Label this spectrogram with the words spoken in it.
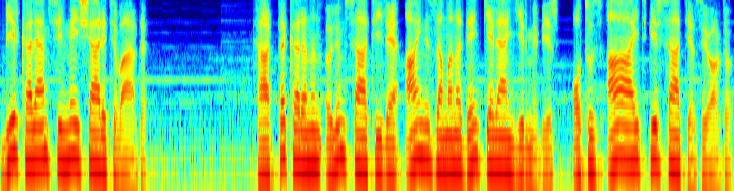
bir kalem silme işareti vardı. Kartta Kara'nın ölüm saatiyle aynı zamana denk gelen 21.30'a ait bir saat yazıyordu.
